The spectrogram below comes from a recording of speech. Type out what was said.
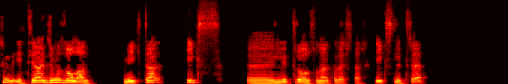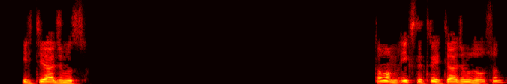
Şimdi ihtiyacımız olan miktar x e, litre olsun arkadaşlar. x litre ihtiyacımız. Tamam mı? x litre ihtiyacımız olsun.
